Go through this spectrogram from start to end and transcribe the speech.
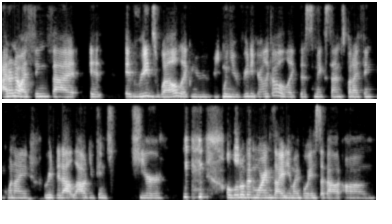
I don't know. I think that it it reads well like when you when you read it you're like oh like this makes sense. But i think when i read it out loud you can hear a little bit more anxiety in my voice about um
